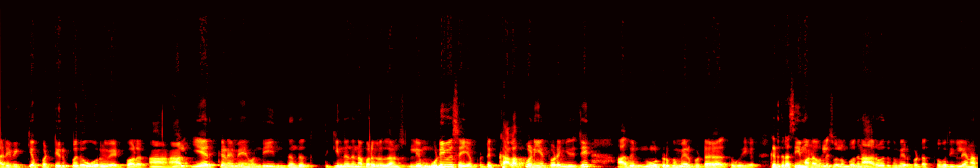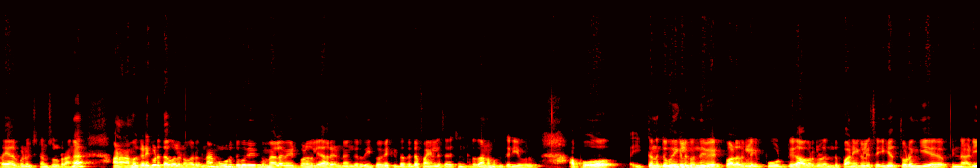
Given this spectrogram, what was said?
அறிவிக்கப்பட்டிருப்பது ஒரு வேட்பாளர். ஆனால் ஏற்கனவே வந்து இந்தந்த தொகுதிக்கு இந்தந்த நபர்கள் தான் சொல்லி முடிவு செய்யப்பட்டு களப்பணியை தொடங்கிடுச்சு. அது நூற்றுக்கும் மேற்பட்ட தொகுதிகள். கிட்டத்தட்ட சீமான் அவர்களே சொல்லும்போது நான் அறுபதுக்கும் மேற்பட்ட தொகுதிகளே நான் தயார் பண்ணி வச்சுட்டேன்னு சொல்கிறாங்க ஆனால் நமக்கு கிடைக்கக்கூடிய தகவல் என்னவா இருக்குன்னா நூறு தொகுதிக்கு மேலே வேட்பாளர்கள் யார் என்னங்கிறது இப்போவே கிட்டத்தட்ட ஃபைனலைசேஷன்றது தான் நமக்கு தெரிய வருது. அப்போது இத்தனை தொகுதிகளுக்கு வந்து வேட்பாளர்களை போட்டு அவர்கள் வந்து பணிகளை செய்ய தொடங்கிய பின்னாடி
